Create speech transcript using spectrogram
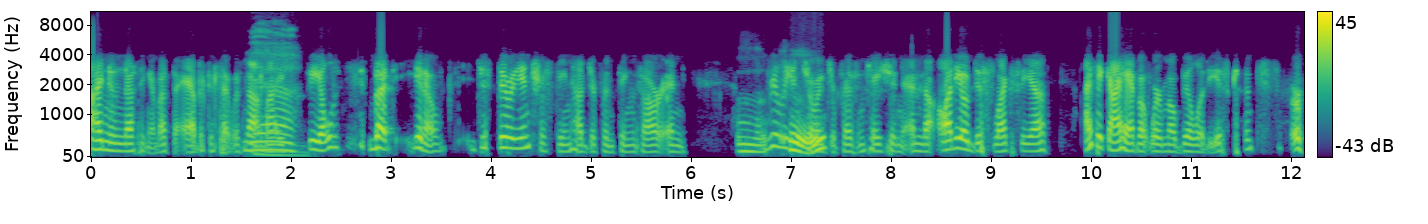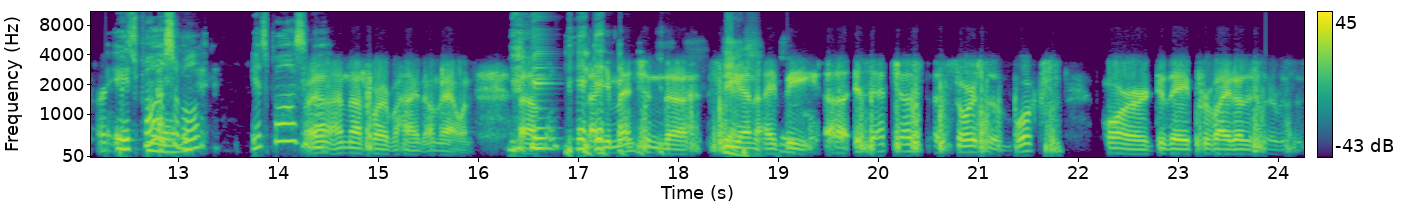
I I knew nothing about the abacus. That was not Yeah. my field, but you know, just very interesting how different things are, and mm. really enjoyed your presentation. And the audio dyslexia, I think I have it where mobility is concerned. It's possible. It's possible. Well, I'm not far behind on that one. Um, now you mentioned uh, CNIB. Uh, is that just a source of books, or do they provide other services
